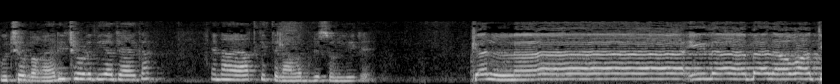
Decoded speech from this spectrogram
پوچھے بغیر ہی چھوڑ دیا جائے گا؟ ان آیات کی تلاوت بھی سن لیجیے بلغت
